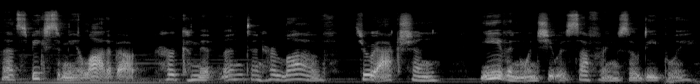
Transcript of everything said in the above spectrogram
That speaks to me a lot about her commitment and her love through action, even when she was suffering so deeply.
